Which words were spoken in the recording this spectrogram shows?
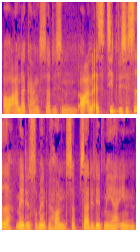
og andre gange, så er det sådan... Og andre, altså tit, hvis jeg sidder med et instrument ved hånden, så, så er det lidt mere en,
